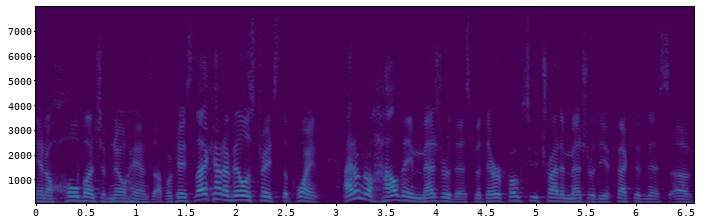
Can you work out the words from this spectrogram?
and a whole bunch of no hands up. Okay, so that kind of illustrates the point. I don't know how they measure this, but there are folks who try to measure the effectiveness of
